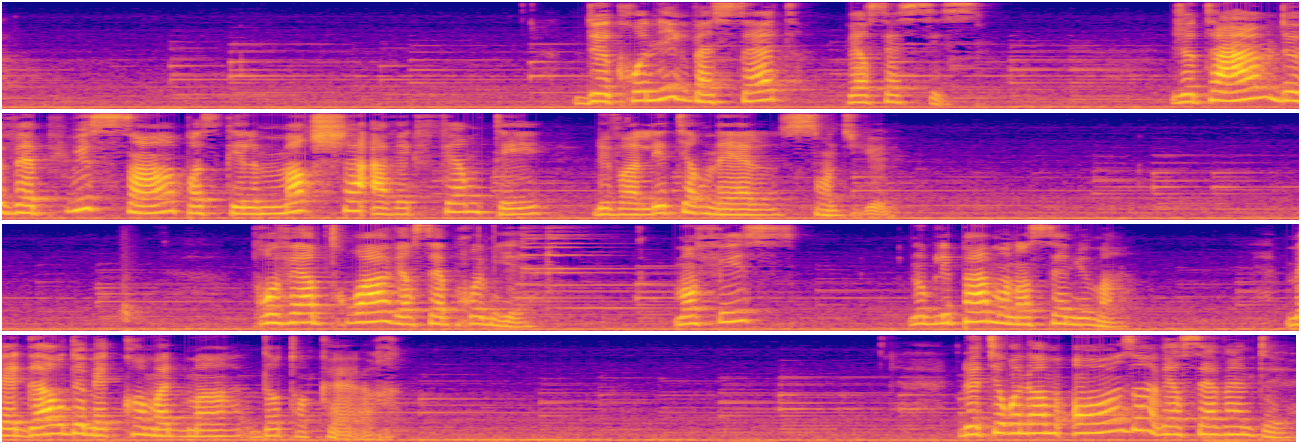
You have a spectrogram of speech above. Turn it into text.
De Chroniques 27, verset 6. Jotam devait puissant parce qu'il marcha avec fermeté devant l'Éternel, son Dieu. Proverbe 3, verset 1er. Mon fils, n'oublie pas mon enseignement, mais garde mes commandements dans ton cœur. Deutéronome 11, verset 22.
